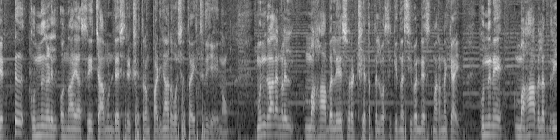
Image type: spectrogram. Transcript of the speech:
എട്ട് കുന്നുകളിൽ ഒന്നായ ശ്രീ ചാമുണ്ടേശ്വരി ക്ഷേത്രം പടിഞ്ഞാറ് വശത്തായി സ്ഥിതി ചെയ്യുന്നു. മുൻകാലങ്ങളിൽ മഹാബലേശ്വര ക്ഷേത്രത്തിൽ വസിക്കുന്ന ശിവന്റെ സ്മരണയ്ക്കായി കുന്നിനെ മഹാബലദ്രി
